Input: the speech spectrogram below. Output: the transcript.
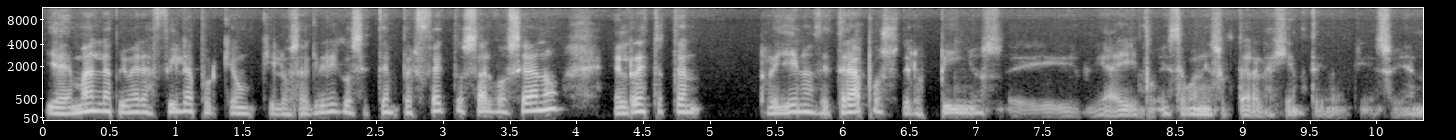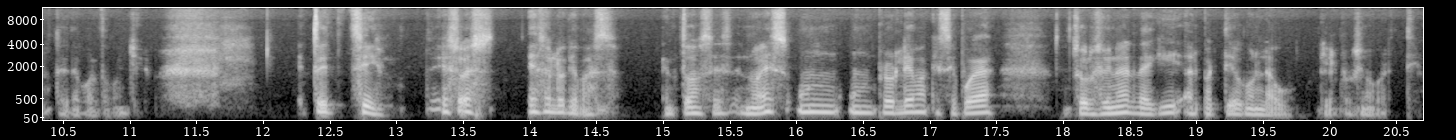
y además las primeras filas, porque aunque los acrílicos estén perfectos, salvo Océano, el resto están rellenos de trapos de los piños, eh, y ahí se pone a insultar a la gente, eso ya no estoy de acuerdo con. Estoy, sí, eso es, eso es lo que pasa. Entonces, no es un, problema que se pueda solucionar de aquí al partido con la U, que es el próximo partido.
